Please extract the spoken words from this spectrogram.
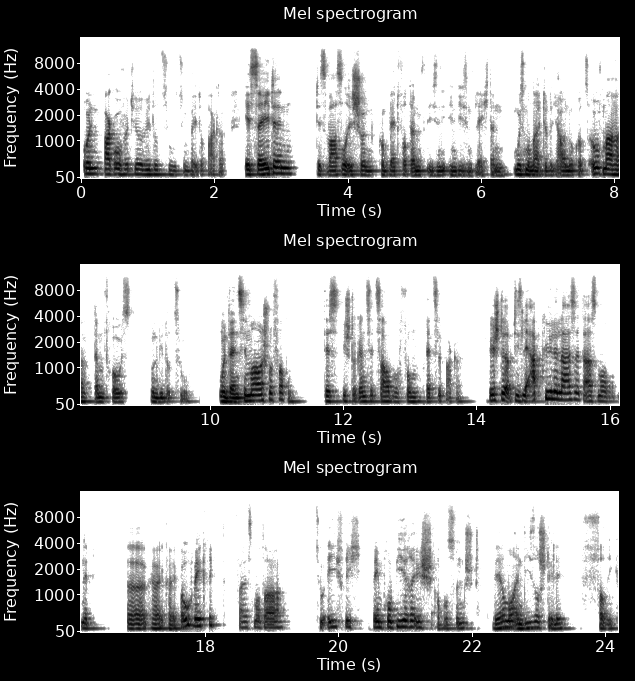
und Backofentür wieder zu zum Weiterbacken. Es sei denn, das Wasser ist schon komplett verdampft in diesem Blech. Dann muss man natürlich auch nur kurz aufmachen, Dampf raus und wieder zu. Und dann sind wir auch schon fertig. Das ist der ganze Zauber vom Brezelbacker. Beste ein bisschen abkühlen lassen, dass man nicht äh, keinen kein Bauchweh kriegt, falls man da zu eifrig beim Probieren ist. Aber sonst wären wir an dieser Stelle fertig.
